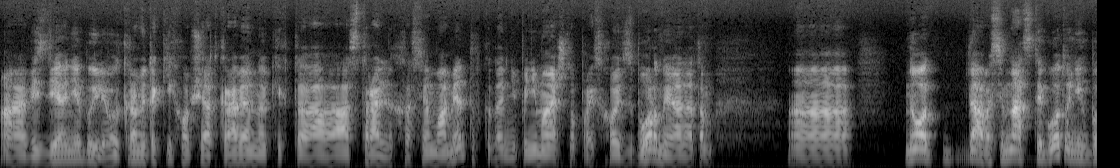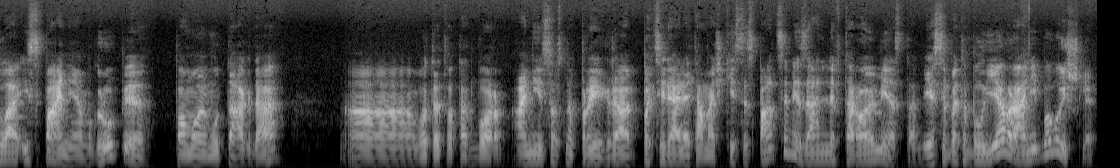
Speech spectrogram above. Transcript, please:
А, везде они были. Вот кроме таких вообще откровенно каких-то астральных совсем моментов, когда не понимаешь, что происходит в сборной, она там... А, ну вот, да, 18 год у них была Испания в группе, по-моему, так, да? А, вот этот вот отбор. Они, собственно, проиграли, потеряли там очки с испанцами, заняли второе место. Если бы это был Евро, они бы вышли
